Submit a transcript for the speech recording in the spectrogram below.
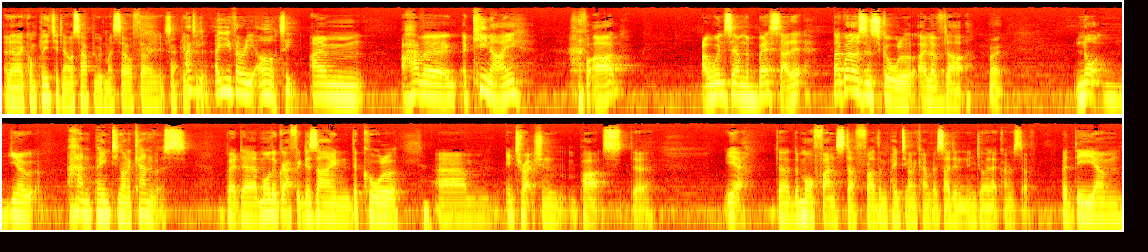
And then I completed it. I was happy with myself that I completed you, it. are you very arty? I'm I have a, a keen eye for art. I wouldn't say I'm the best at it. Like when I was in school, I loved art. Right. Not you know hand painting on a canvas, but uh, more the graphic design, the cool um, interaction parts. The yeah, the the more fun stuff rather than painting on a canvas. I didn't enjoy that kind of stuff. But the um,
